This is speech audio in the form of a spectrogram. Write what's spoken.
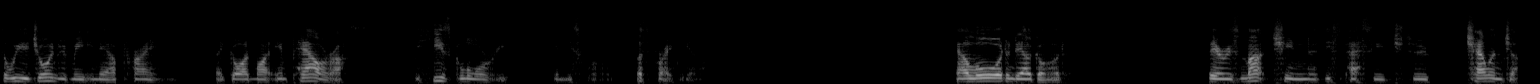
So will you join with me in our praying that God might empower us to his glory in this world? Let's pray together. Our Lord and our God, there is much in this passage to challenge us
